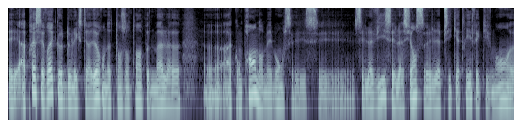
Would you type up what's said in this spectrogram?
Et après, c'est vrai que de l'extérieur, on a de temps en temps un peu de mal. à comprendre, mais bon, c'est la vie, c'est la science, la psychiatrie, effectivement,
